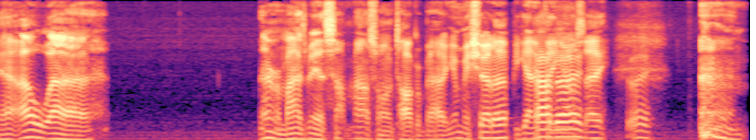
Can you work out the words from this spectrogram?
Yeah. Oh, uh, that reminds me of something else I want to talk about. You want me to shut up? You got anything you want to say?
